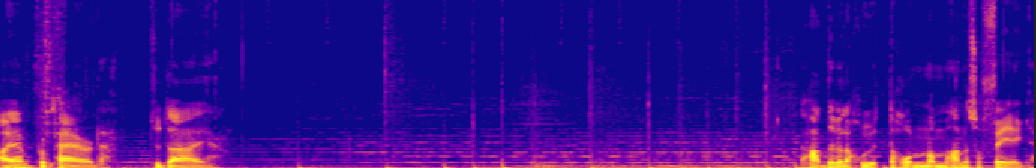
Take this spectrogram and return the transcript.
I am prepared to die. Jag hade velat skjuta honom, men han är så feg.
